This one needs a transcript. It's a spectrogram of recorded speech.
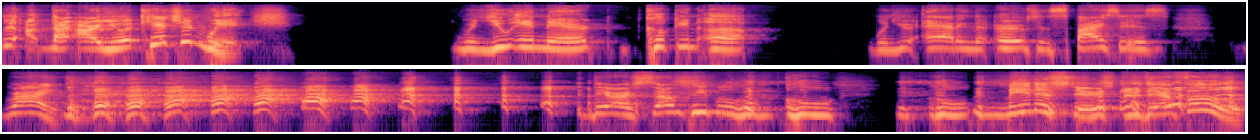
Are you a kitchen witch? When you in there cooking up, when you're adding the herbs and spices, right. there are some people who who who ministers through their food.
